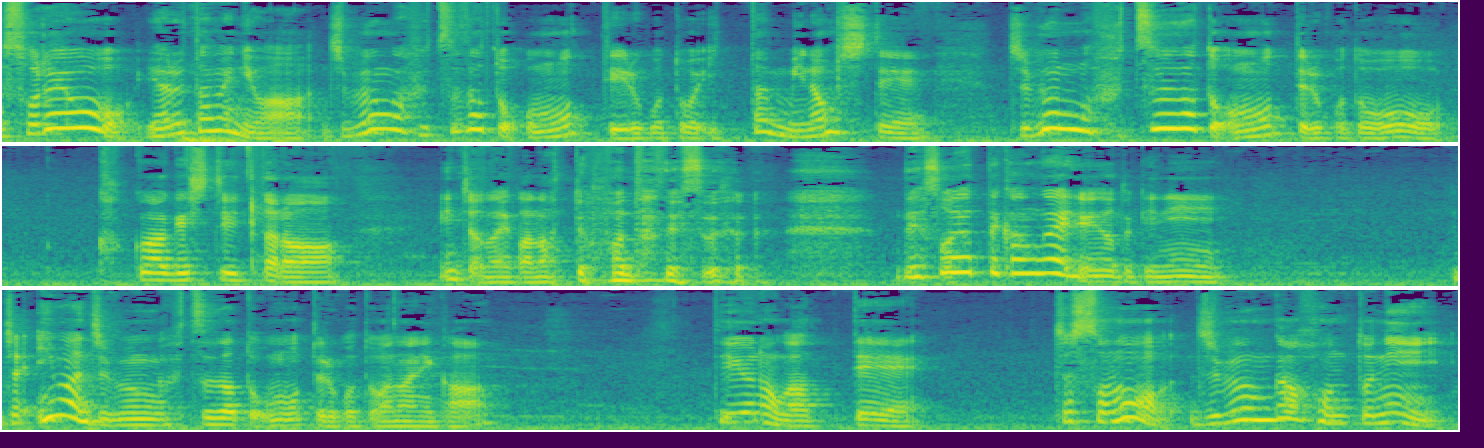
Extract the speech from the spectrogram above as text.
それをやるためには自分が普通だと思っていることを一旦見直して自分の普通だと思ってることを格上げしていったらいいんじゃないかなって思ったんです。でそうやって考えてみた時にじゃあ今自分が普通だと思ってることは何か？っていうのがあってじゃあその自分が本当に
